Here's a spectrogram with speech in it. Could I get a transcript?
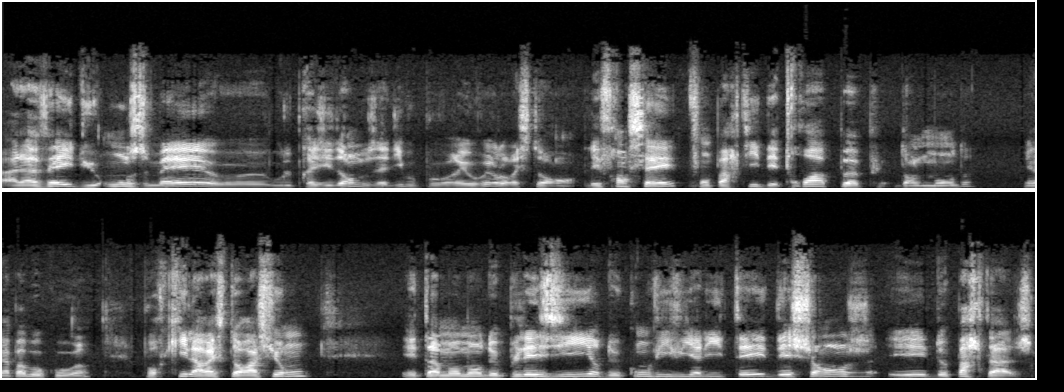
à la veille du 11 mai, où le président nous a dit vous pourrez ouvrir le restaurant. Les Français font partie des trois peuples dans le monde, il n'y en a pas beaucoup, hein, pour qui la restauration, est un moment de plaisir, de convivialité, d'échange et de partage.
